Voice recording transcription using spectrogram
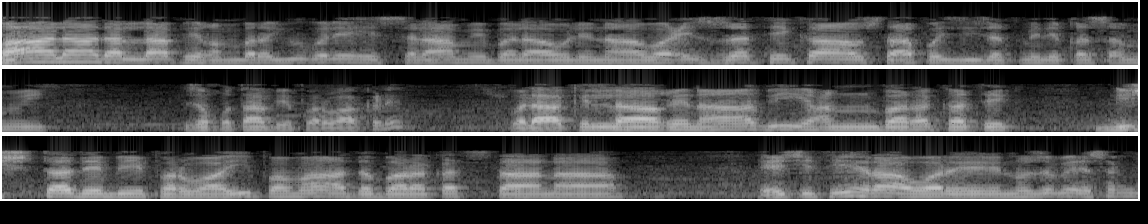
قال ذا الله پیغمبر ایوب علیہ السلام بلا ولنا وعزتک او ستا په عزت مې قسم وی زه خطاب پروا کړې ولکن لا غنا بی عن برکتک نشته دې بی پروايي پما د برکت ستانا ایشی تیرا وره نزبه سنگ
